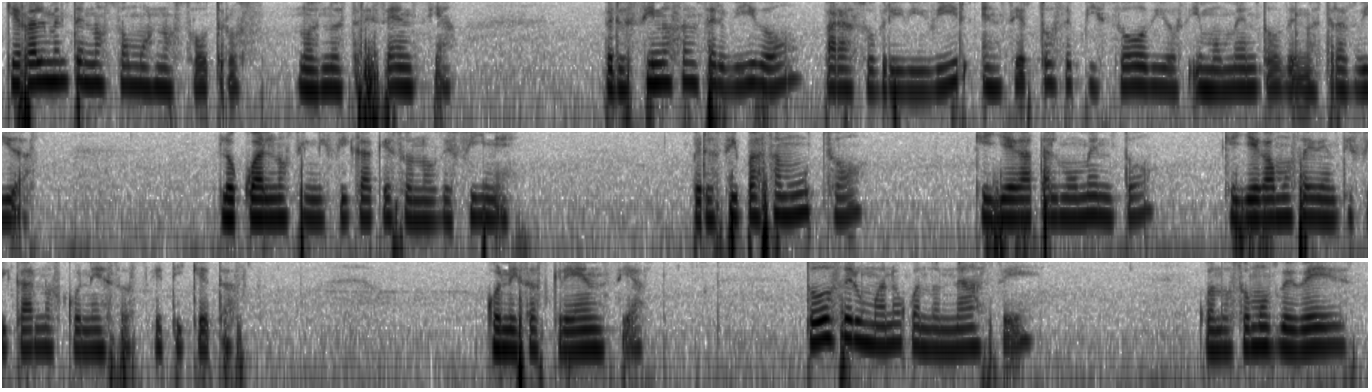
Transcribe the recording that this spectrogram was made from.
que realmente no somos nosotros, no es nuestra esencia, pero sí nos han servido para sobrevivir en ciertos episodios y momentos de nuestras vidas, lo cual no significa que eso nos define, pero sí pasa mucho que llega tal momento que llegamos a identificarnos con esas etiquetas, con esas creencias. Todo ser humano cuando nace, cuando somos bebés,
